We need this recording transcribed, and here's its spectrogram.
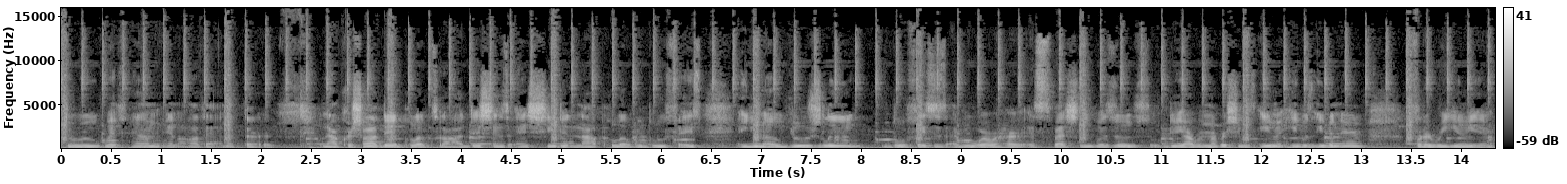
through with him and all that and the third. Now, Chrisean did pull up to the auditions and she did not pull up with Blueface. And you know, usually Blueface is everywhere with her, especially with Zeus. Do y'all remember she was even he was even there for the reunion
